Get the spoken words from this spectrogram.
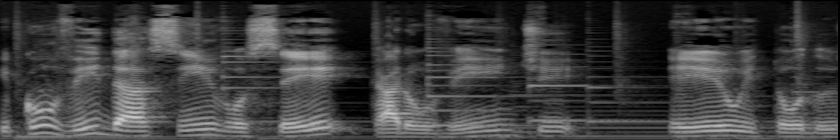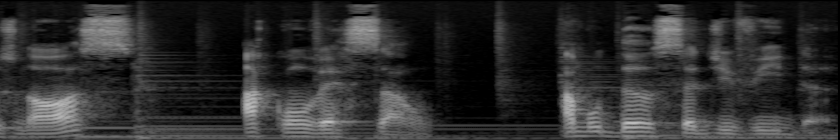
e convida assim você, caro ouvinte, eu e todos nós, à conversão, à mudança de vida.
